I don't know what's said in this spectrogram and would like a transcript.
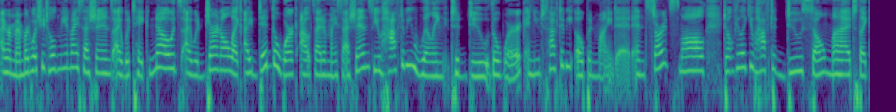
I remembered what she told me in my sessions. I would take notes, I would journal, like I did the work outside of my sessions. You have to be willing to do the work and you just have to be open minded and start small. Don't feel like you have to do so much. Like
